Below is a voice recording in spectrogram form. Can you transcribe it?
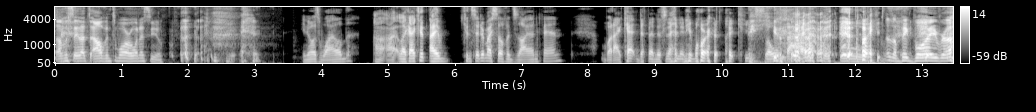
gonna say that to Alvin tomorrow when I see him. you know what's wild? Uh, I like I could I consider myself a Zion fan, but I can't defend this man anymore. like he's so bad. Like, That's a big boy, bro.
